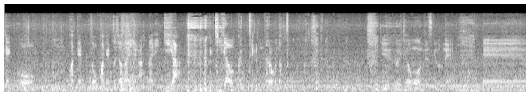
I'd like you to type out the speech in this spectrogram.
結構、パケットパケットじゃないや何ギガ ギガ送ってるんだろうなと。いうふうに思うんですけどね。え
